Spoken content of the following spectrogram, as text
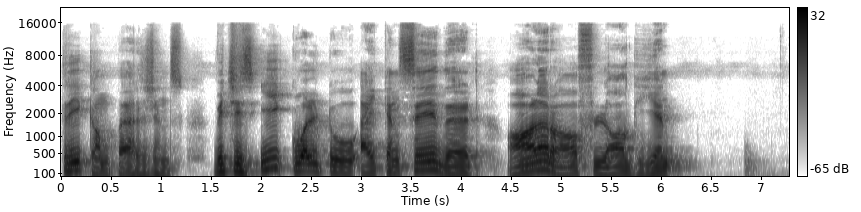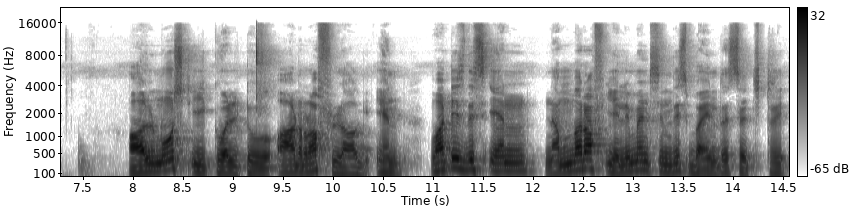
three comparisons which is equal to I can say that order of log n. Almost equal to order of log n. What is this n? Number of elements in this binary search tree.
